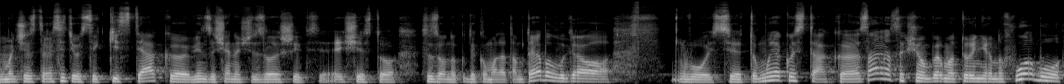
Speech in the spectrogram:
Манчестер Сіті, ось цей кістяк, е, він, звичайно, ще залишився ще з того сезону, де команда там Требл вигравала. Ось, е, тому якось так. Е, Зараз, якщо ми беремо турнірну форму,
